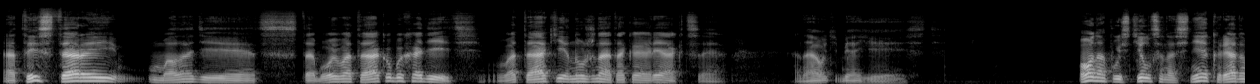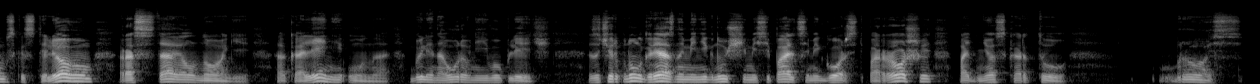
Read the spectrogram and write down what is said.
А ты, старый, молодец. С тобой в атаку бы ходить. В атаке нужна такая реакция. Она у тебя есть. Он опустился на снег рядом с Костылевым, расставил ноги, а колени Уна были на уровне его плеч. Зачерпнул грязными негнущимися пальцами горсть пороши, поднес ко рту. «Брось!»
